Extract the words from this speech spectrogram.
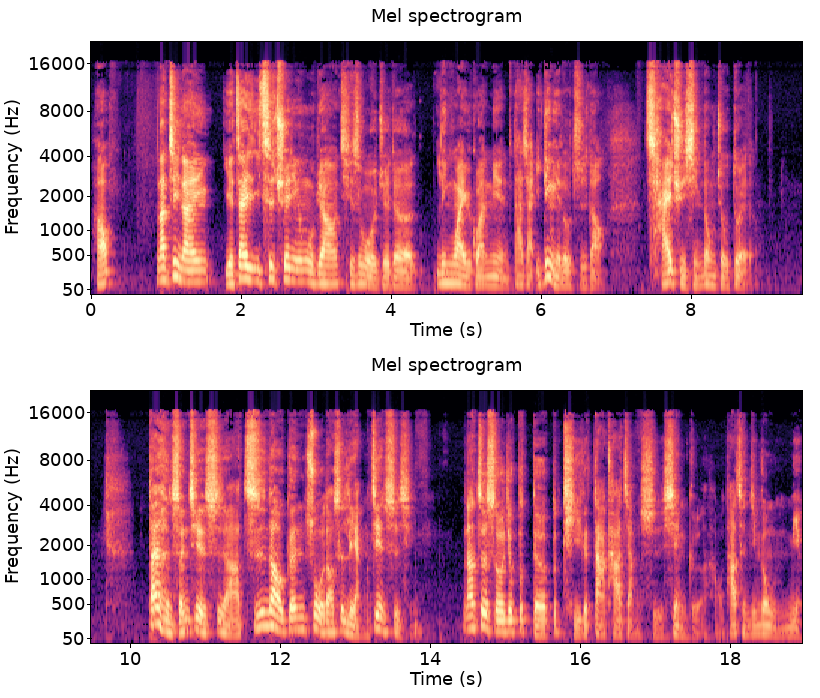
好，那既然也再一次确定的目标，其实我觉得另外一个观念，大家一定也都知道，采取行动就对了。但很神奇的是啊，知道跟做到是两件事情。那这时候就不得不提一个大咖讲师宪哥，好，他曾经跟我们勉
